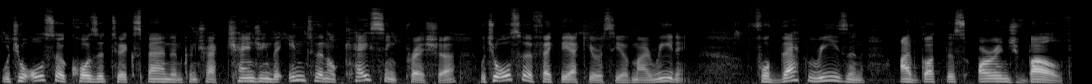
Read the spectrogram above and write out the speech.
which will also cause it to expand and contract, changing the internal casing pressure, which will also affect the accuracy of my reading. For that reason, I've got this orange valve.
